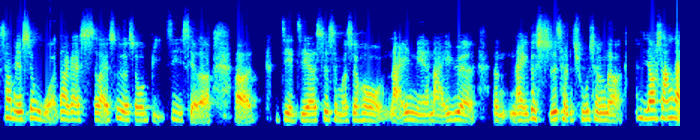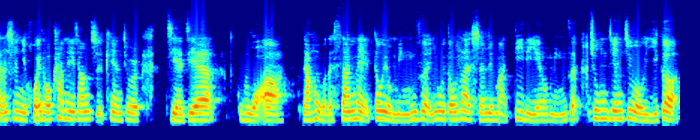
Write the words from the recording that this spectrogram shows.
上面是我大概十来岁的时候笔记写的，呃，姐姐是什么时候哪一年哪一月，嗯，哪一个时辰出生的。比较伤感的是，你回头看那张纸片，就是姐姐我。然后我的三妹都有名字，因为都在身边嘛。弟弟也有名字，中间就有一个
